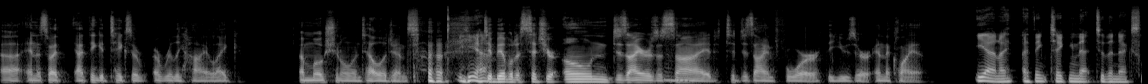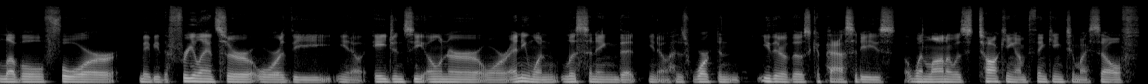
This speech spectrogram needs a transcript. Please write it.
Uh, and so I, I think it takes a, a really high like emotional intelligence yeah to be able to set your own desires Mhm. aside to design for the user and the client. Yeah, and I, I think taking that to the next level for maybe the freelancer or the you know agency owner or anyone listening that you know has worked in either of those capacities. When Lana was talking, I'm thinking to myself,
